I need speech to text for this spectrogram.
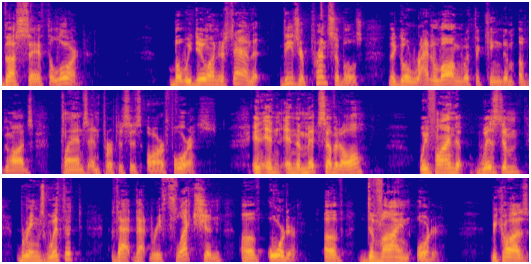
thus saith the Lord. But we do understand that these are principles that go right along with the kingdom of God's plans and purposes are for us. In, in, in the midst of it all, we find that wisdom brings with it that, that reflection of order, of divine order. Because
